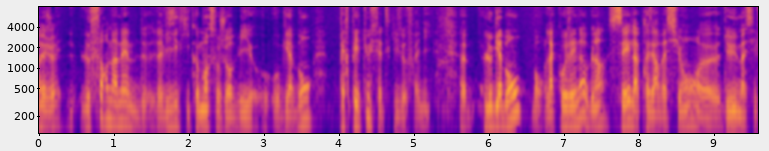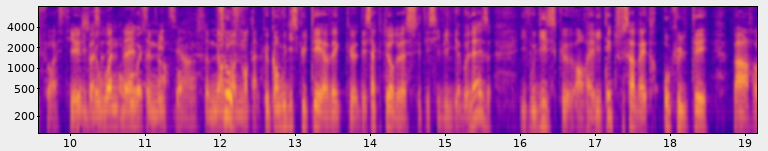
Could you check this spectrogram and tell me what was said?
Le, le format même de la visite qui commence aujourd'hui au, au Gabon perpétue cette schizophrénie. Euh, le Gabon, bon, la cause est noble, hein, c'est la préservation euh, du massif forestier, du C'est le bassin One du Planet. Summit, c'est un sommet Sauf environnemental. que quand vous discutez avec euh, des acteurs de la société civile gabonaise, ils vous disent qu'en réalité, tout ça va être occulté par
